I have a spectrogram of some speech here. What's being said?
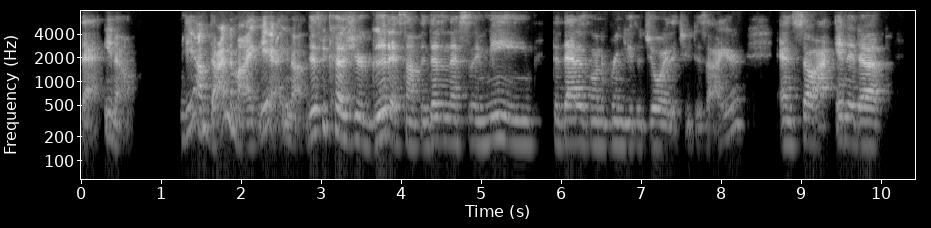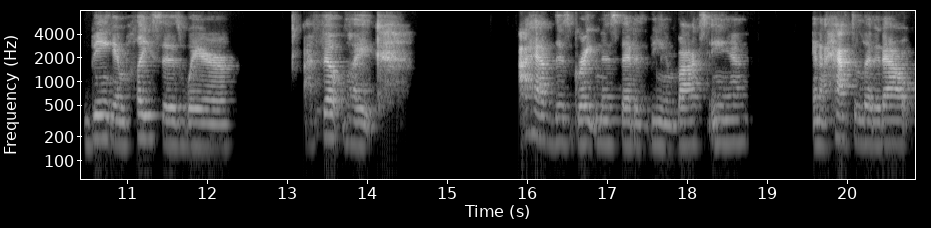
that, you know, yeah, I'm dynamite. Yeah, you know, just because you're good at something doesn't necessarily mean that that is going to bring you the joy that you desire. And so I ended up being in places where I felt like I have this greatness that is being boxed in and I have to let it out,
